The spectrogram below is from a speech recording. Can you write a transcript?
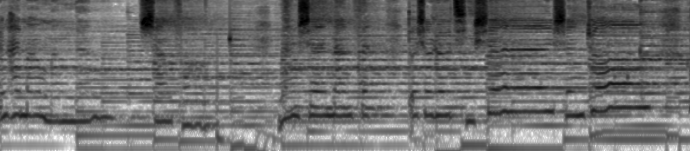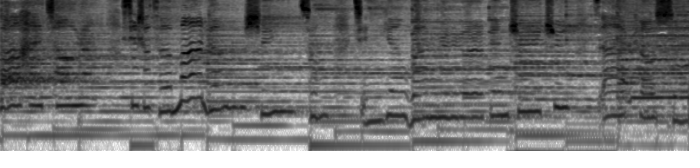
人海茫茫能相逢。难舍难分，多少柔情深深种。花海草原，携手策马流行踪。千言万语，耳边句句在飘送。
